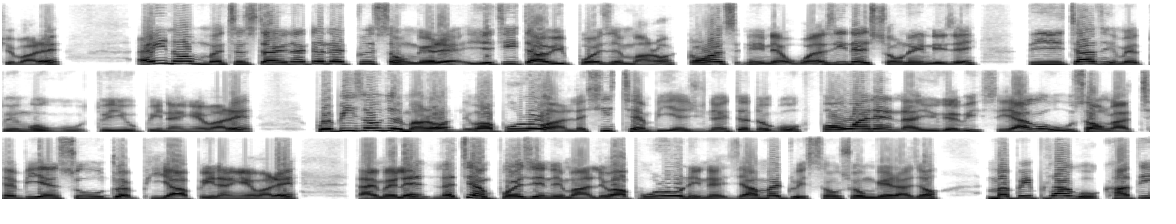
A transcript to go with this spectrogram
ဖြစ်ပါတယ်။အဲဒီနောက် Manchester United နဲ့တွေ့ဆုံခဲ့တဲ့အရေးကြီးတာပြီးပွဲစဉ်မှာတော့ Torres အနေနဲ့1-0နဲ့ရှုံးနေနေချိန်တည်ကြစီမဲ့တွင်းကိုကိုတွင်းယူပေးနိုင်ခဲ့ပါတယ်။ ပွဲပြီးဆုံးချိန်မှာတော့လီဗာပူးတို့ဟာလက်ရှိချန်ပီယံ United တို့ကို4-1နဲ့အနိုင်ယူခဲ့ပြီးဇယားကိုဦးဆောင်ကချန်ပီယံဆုအတွက်ဖိအားပေးနိုင်ခဲ့ပါတယ်။ဒါပေမဲ့လည်းလက်ကျန်ပွဲစဉ်တွေမှာလီဗာပူးတို့အနေနဲ့ရမတ်တွေဆုံးရှုံးခဲ့တာကြောင့်အမတ်ပေးဖလားကိုခါတိ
